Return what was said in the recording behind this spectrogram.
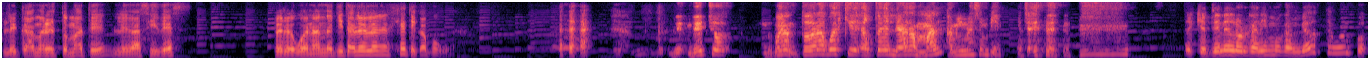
Le caman el tomate, le da acidez Pero bueno, anda a quitarle la energética, pues, weón. De, de hecho, bueno, todas las weas que a ustedes le hagan mal, a mí me hacen bien. ¿cachai? Es que tiene el organismo cambiado este weón, po.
